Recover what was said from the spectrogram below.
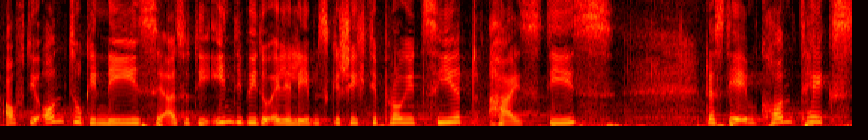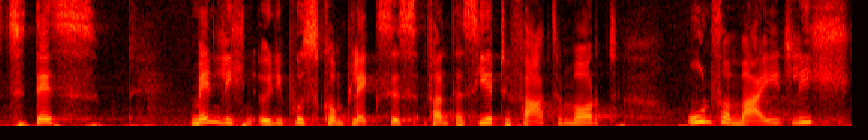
Auf die Ontogenese, also die individuelle Lebensgeschichte projiziert, heißt dies, dass der im Kontext des männlichen Oedipus-Komplexes fantasierte Vatermord unvermeidlich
